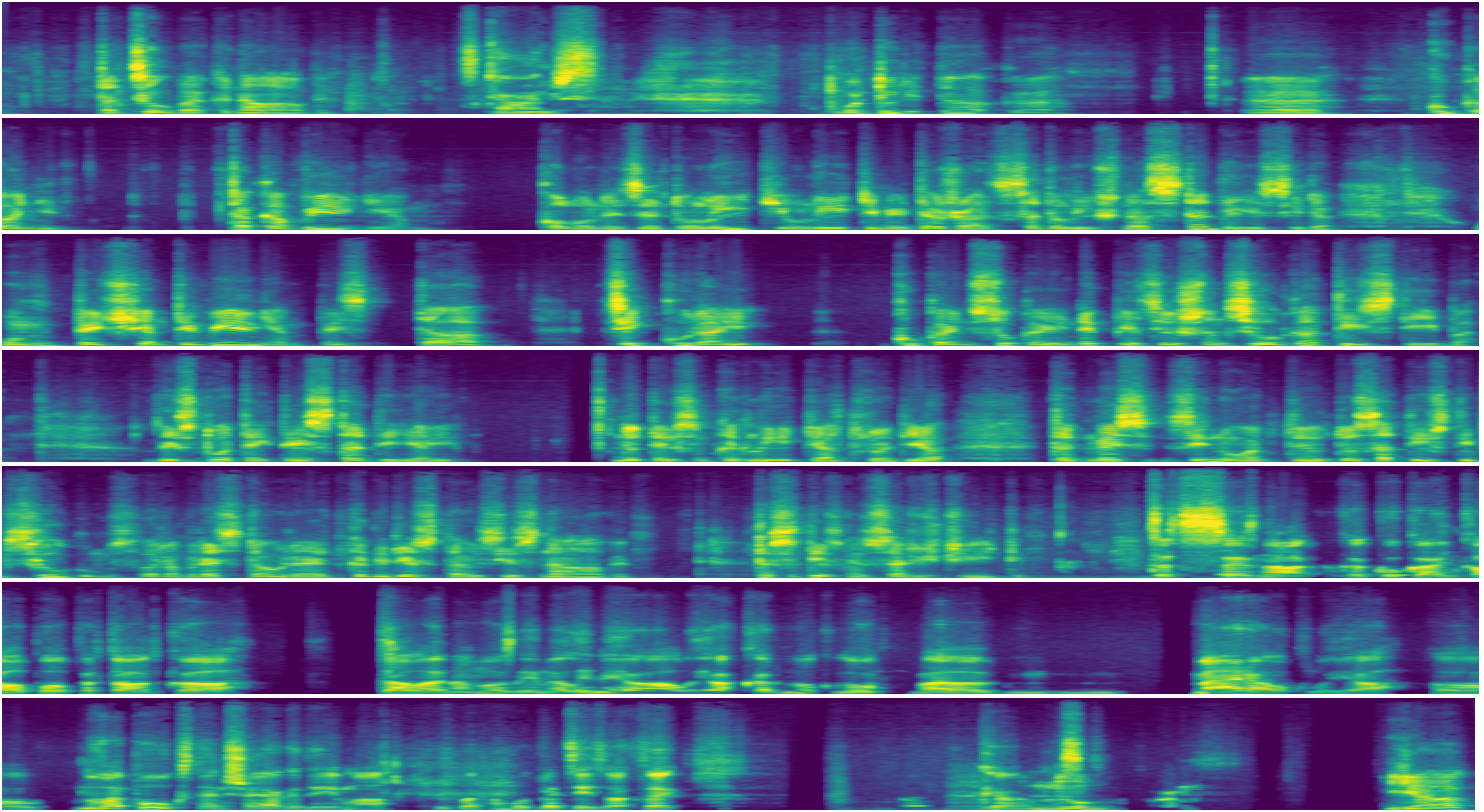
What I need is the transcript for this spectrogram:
tā cilvēka nāve. Skaidrs. Un tur ir tā, ka uh, kukaiņi tā kā viļņiem kolonizē to līķi, jo līķim ir dažādas sadalīšanās stadijas. Ir, un pēc šiem viļņiem, pēc tā, cik kurai kukaiņu sugai ir nepieciešams ilga attīstība, līdz noteiktai stadijai. Nu, teiksim, kad līķi atrod, ja, tad mēs, zinot tos attīstības ilgumus, varam restaurēt, kad ir iestājusies nāve. Tas ir diezgan sarežģīti. Tas iznāk, ka kukaiņi kalpo par tādu kā tālēnā nozīmē lineāli, ja, ka, nu, nu, mērauklu, ja, nu, vai pulksteni šajā gadījumā, laikam būtu precīzāk teikt. Ka, nu, jā,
